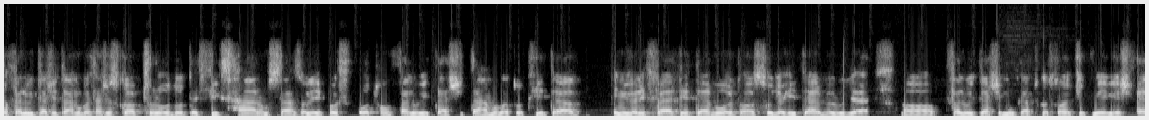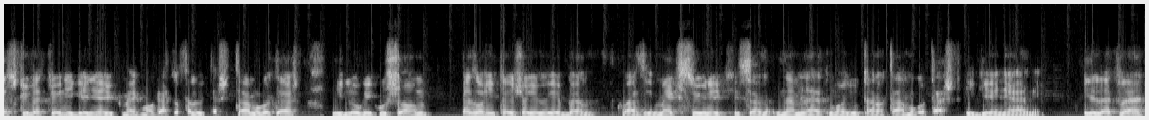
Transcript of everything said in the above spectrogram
a felújítási támogatáshoz kapcsolódott egy fix 3%-os otthonfelújítási támogatott hitel, mivel itt feltétel volt az, hogy a hitelből ugye a felújítási munkátokat hajtsuk végre, és ezt követően igényeljük meg magát a felújítási támogatást, így logikusan ez a hitel is a jövő évben kvázi megszűnik, hiszen nem lehet majd utána támogatást igényelni. Illetve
